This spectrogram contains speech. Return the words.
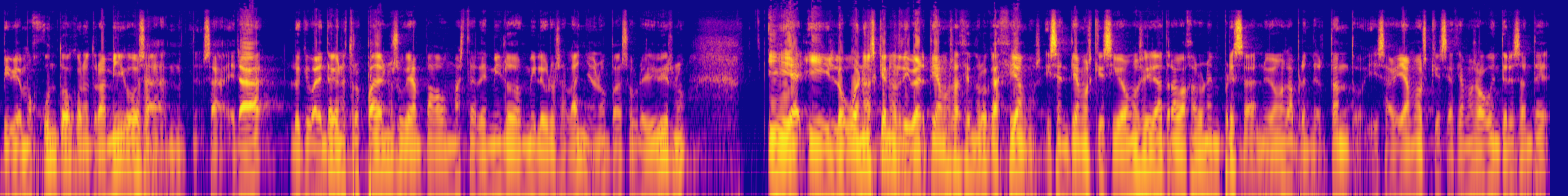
vivíamos juntos con otro amigo, o sea, era lo equivalente a que nuestros padres nos hubieran pagado un máster de 1.000 o 2.000 euros al año, ¿no? Para sobrevivir, ¿no? Y, y lo bueno es que nos divertíamos haciendo lo que hacíamos y sentíamos que si íbamos a ir a trabajar a una empresa no íbamos a aprender tanto y sabíamos que si hacíamos algo interesante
